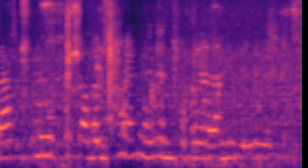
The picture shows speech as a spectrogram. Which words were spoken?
লাস্ট মুহূর্তে সবাই জয়েন হয়ে যান, সবাই বেরিয়ে যাচ্ছি।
